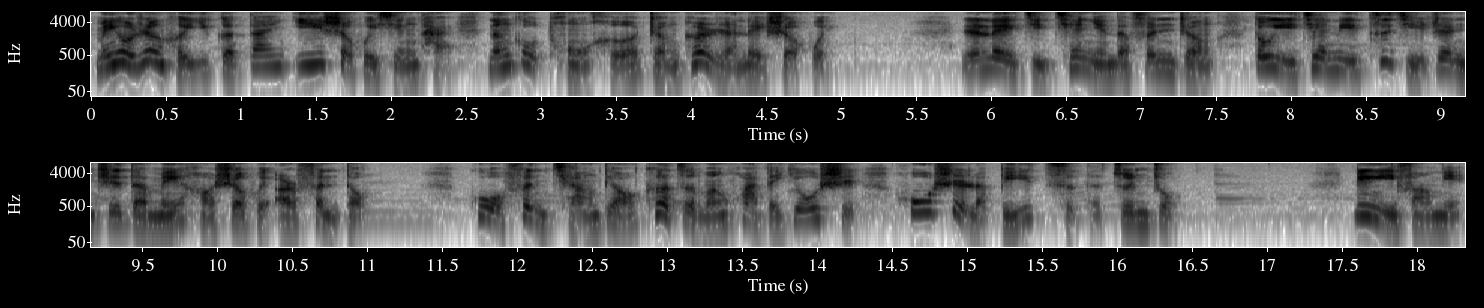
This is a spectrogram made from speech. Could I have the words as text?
没有任何一个单一社会形态能够统合整个人类社会。人类几千年的纷争，都以建立自己认知的美好社会而奋斗。过分强调各自文化的优势，忽视了彼此的尊重。另一方面，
